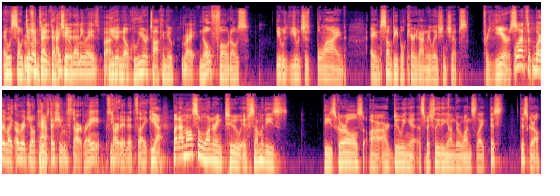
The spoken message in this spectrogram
It was so I mean, different I back it, then I too. did it anyways, but you didn't know who you were talking to. right. No photos. You were you were just blind. And some people carried on relationships for years. Well, that's where like original catfishing start, right? Started. It's like Yeah, but I'm also wondering too if some of these these girls are are doing it, especially the younger ones, like this this girl,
